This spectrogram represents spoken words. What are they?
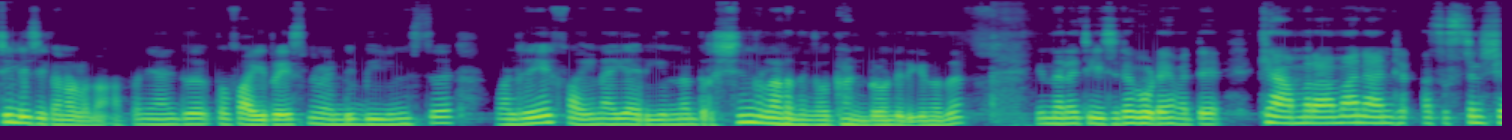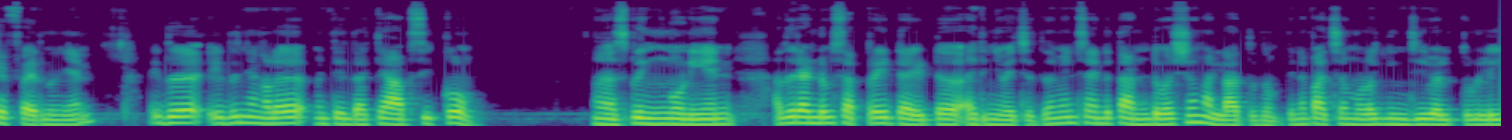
ചില്ലി ചിക്കനുള്ളതും. അപ്പോൾ ഞാനിത് ഇപ്പോൾ ഫ്രൈഡ് റൈസിന് വേണ്ടി ബീൻസ് വളരെ ഫൈനായി അരിയുന്ന ദൃശ്യങ്ങളാണ് നിങ്ങൾ കണ്ടുകൊണ്ടിരിക്കുന്നത്. ഇന്നലെ ചേച്ചിയുടെ കൂടെ മറ്റേ ക്യാമറാമാൻ ആൻഡ് അസിസ്റ്റന്റ് ഷെഫായിരുന്നു ഞാൻ. ഇത് ഇത് ഞങ്ങൾ മറ്റേ എന്താ ക്യാപ്സിക്കോം സ്പ്രിങ് ഒണിയൻ അത് രണ്ടും സെപ്പറേറ്റ് ആയിട്ട് അരിഞ്ഞു വെച്ചത്. മീൻസ് അതിന്റെ തണ്ട് വശം അല്ലാത്തതും പിന്നെ പച്ചമുളക് ഇഞ്ചി വെളുത്തുള്ളി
